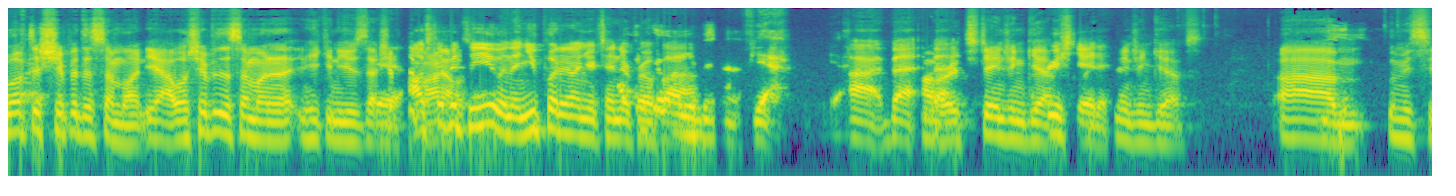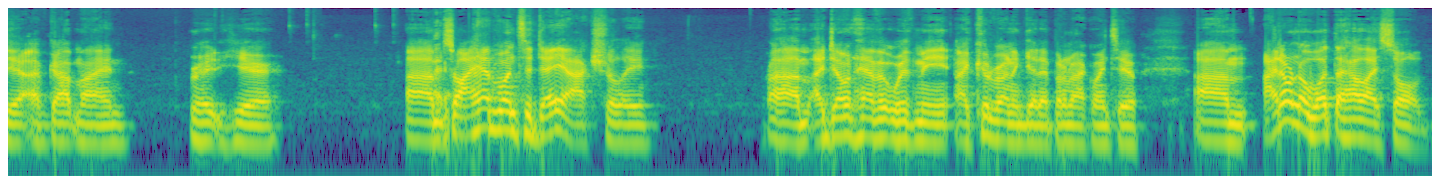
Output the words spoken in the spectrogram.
We'll have to ship it to someone. Yeah, we'll ship it to someone and he can use that. Yeah, ship I'll ship Miles. it to you, and then you put it on your Tinder can do it on profile. your behalf, Yeah. All right, bet. Oh, bet. we're exchanging gifts. Appreciate it. Exchanging gifts. Um, let me see. I've got mine right here. Um, so I had one today actually. Um, I don't have it with me. I could run and get it, but I'm not going to. Um, I don't know what the hell I sold,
